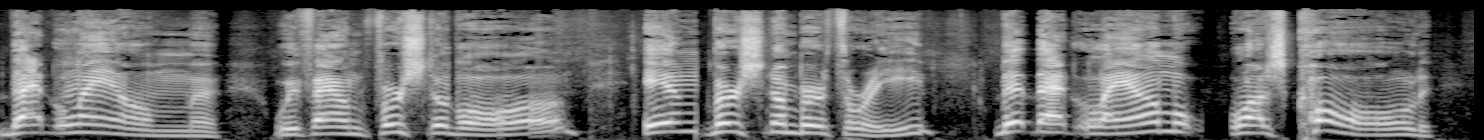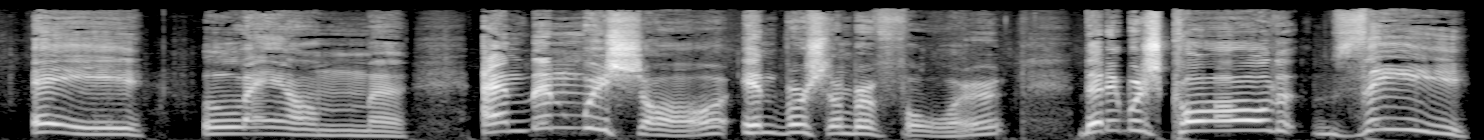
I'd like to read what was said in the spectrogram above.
that lamb. We found, first of all, in verse number three, that that lamb was called a lamb. And then we saw in verse number four that it was called the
